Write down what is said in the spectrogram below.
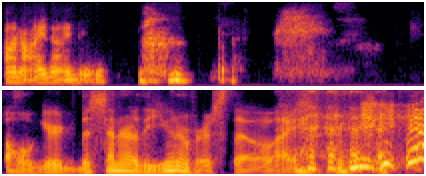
on I 90. oh, you're the center of the universe, though. I.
